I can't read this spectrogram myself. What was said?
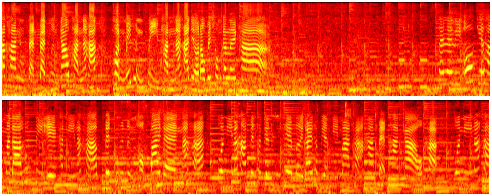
ราคา 189,000นะคะ ผ่อนไม่ถึง 4,000นะคะ เดี๋ยวเราไปชมกันเลยค่ะเซเลริโอเกียร์ธรรมดารุ่น GA คันนี้นะคะ เป็นมือหนึ่งออกป้ายแดงนะคะ ตัวนี้นะคะเป็นทะเบียนกรุงเทพเลยได้ทะเบียนดีมากค่ะ 5859 ค่ะ ตัวนี้นะคะ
